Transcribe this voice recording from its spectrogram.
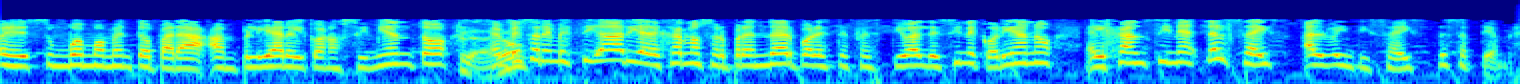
es un buen momento para ampliar el conocimiento, Claro. empezar a investigar y a dejarnos sorprender por este festival de cine coreano, el Han Cine, del 6 al 26 de septiembre.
